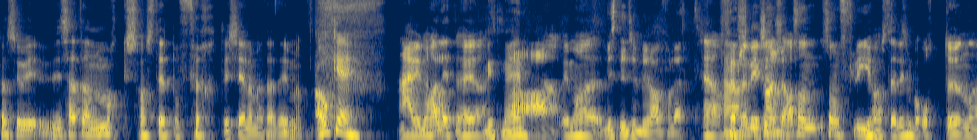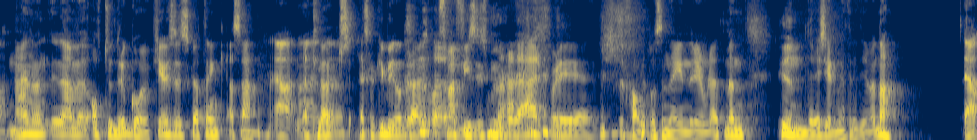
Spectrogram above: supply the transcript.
rundt vi, vi setter en makshastighet på 40 km i timen. Ok. Nei, vi må ha litt høyere. Litt mer? Ja, vi må ha, Hvis det ikke blir altfor lett. ja. Men vi kan ikke ha sånn, sånn flyhastighet liksom på 800. Nei, men, nei, men 800 går jo ikke. hvis Jeg skal tenke, altså, Ja, det er klart, Jeg skal ikke begynne å dra inn hva som er fysisk mulig, det her, fordi det faller på sin egen rimelighet. Men 100 km i timen, da, Ja,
